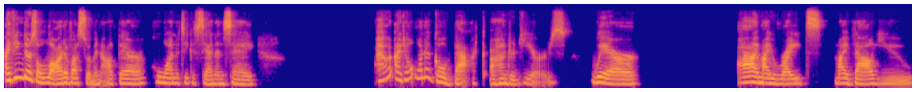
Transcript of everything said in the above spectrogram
I think there's a lot of us women out there who want to take a stand and say, I, I don't want to go back a hundred years where I, my rights, my value,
